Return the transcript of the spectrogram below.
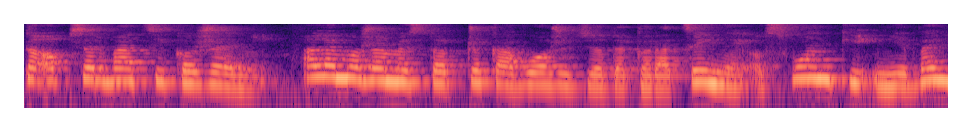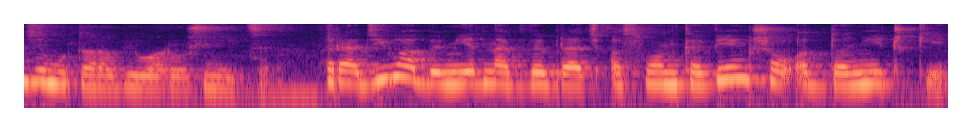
Do obserwacji korzeni, ale możemy storczyka włożyć do dekoracyjnej osłonki i nie będzie mu to robiło różnicy. Radziłabym jednak wybrać osłonkę większą od doniczki,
